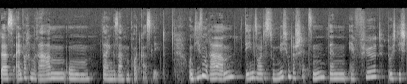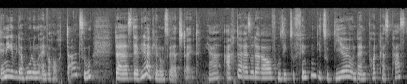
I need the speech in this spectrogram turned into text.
das einfach einen Rahmen um deinen gesamten Podcast legt. Und diesen Rahmen, den solltest du nicht unterschätzen, denn er führt durch die ständige Wiederholung einfach auch dazu, dass der Wiedererkennungswert steigt. Ja, achte also darauf, Musik zu finden, die zu dir und deinem Podcast passt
